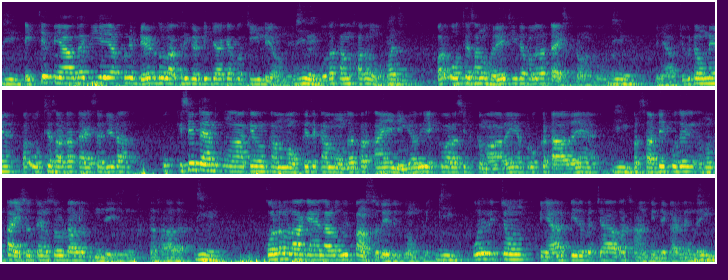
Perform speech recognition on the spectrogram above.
ਜੀ। ਇੱਥੇ ਪੰਜਾਬ ਦਾ ਕੀ ਹੈ ਆਪਣੇ 1.5 2 ਲੱਖ ਦੀ ਗੱਡੀ ਜਾ ਕੇ ਆਪਾਂ ਚੀਜ਼ ਲਿਆਉਂਦੇ। ਉਹਦਾ ਕੰਮ ਖਤਮ ਹੋ ਗਿਆ। ਹਾਂਜੀ। ਪਰ ਉੱਥੇ ਸਾਨੂੰ ਹਰੇਕ ਚੀਜ਼ ਦਾ ਪਹਿਲਾਂ ਟੈਕਸ ਕਟਾਉਣਾ ਪਊਗਾ। ਜੀ। ਪੰਜਾਬ 'ਚ ਘਟਾਉਂਦੇ ਆ ਪਰ ਉੱਥੇ ਸਾਡਾ ਟੈਕਸ ਹੈ ਜਿਹੜਾ ਉਹ ਕਿਸੇ ਟਾਈਮ ਆ ਕੇ ਉਹ ਕੰਮ ਮੌਕੇ ਤੇ ਕੰਮ ਆਉਂਦਾ ਪਰ ਐ ਨਹੀਂਗਾ ਵੀ ਇੱਕ ਵਾਰ ਅਸੀਂ ਕਮਾ ਰਹੇ ਆ ਪਰ ਉਹ ਕਟਾ ਰਹੇ ਆ ਜੀ। ਪਰ ਸਾਡੇ ਕੋਲੇ ਹੁਣ 250 300 ਡਾਲਰ ਦਿੰਦੇ ਜੀ ਤਨਖਾਹ ਦਾ। ਜੀ। ਬਈ ਕੁੱਲ ਮਿਲਾ ਕੇ ਐ ਲਾ ਲਓ ਵੀ 500 ਦੇ ਦੂ ਕੰਪਨੀ ਜੀ। ਉਹਦੇ ਵਿੱਚੋਂ 50 ਰੁਪਏ ਦਾ ਬੱਚਾ ਆਪਦਾ ਖਾਣ ਪੀਣ ਦੇ ਕੱਢ ਲੈਂਦਾ ਜੀ। ਜੀ।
